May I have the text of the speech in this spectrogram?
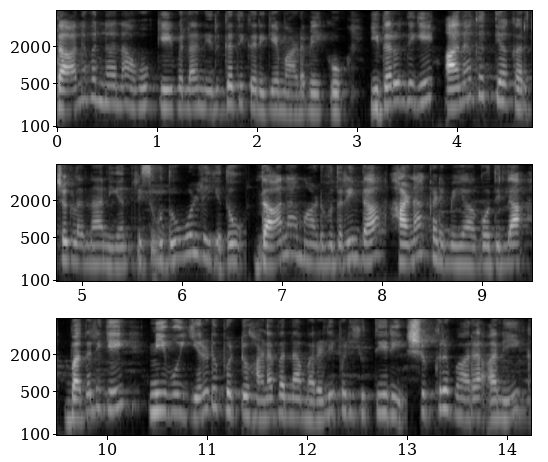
ದಾನವನ್ನ ನಾವು ಕೇವಲ ನಿರ್ಗತಿಕರಿಗೆ ಮಾಡಬೇಕು. ಇದರೊಂದಿಗೆ ಅನಗತ್ಯ ಖರ್ಚುಗಳನ್ನ ನಿಯಂತ್ರಿಸುವುದು ಒಳ್ಳೆಯದು. ದಾನ ಮಾಡುವುದರಿಂದ ಹಣ ಕಡಿಮೆಯಾಗೋದಿಲ್ಲ. ಬದಲಿಗೆ ನೀವು ಎರಡು ಪಟ್ಟು ಹಣವನ್ನ ಮರಳಿ ಪಡೆಯುತ್ತೀರಿ. ಶುಕ್ರವಾರ ಅನೇಕ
